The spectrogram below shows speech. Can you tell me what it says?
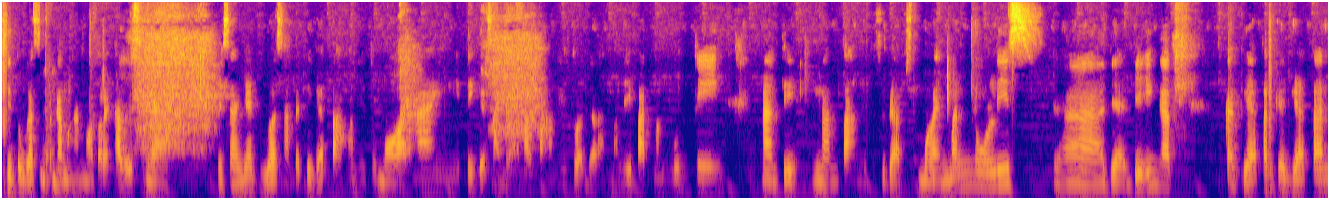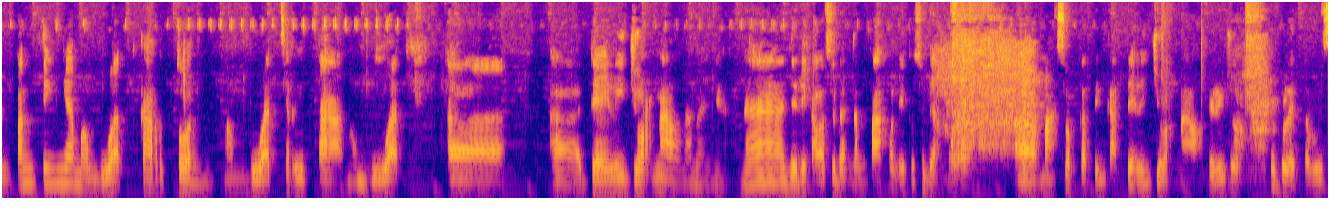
si tugas perkembangan motorik halusnya. Misalnya 2 sampai 3 tahun itu mewarnai, 3 sampai 4 tahun itu adalah melipat, menggunting, nanti 6 tahun itu sudah harus mulai menulis. Nah, jadi ingat kegiatan-kegiatan pentingnya membuat kartun, membuat cerita, membuat uh, uh, daily journal namanya. Nah, jadi kalau sudah enam tahun itu sudah mulai uh, masuk ke tingkat daily journal. Daily journal itu boleh tulis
